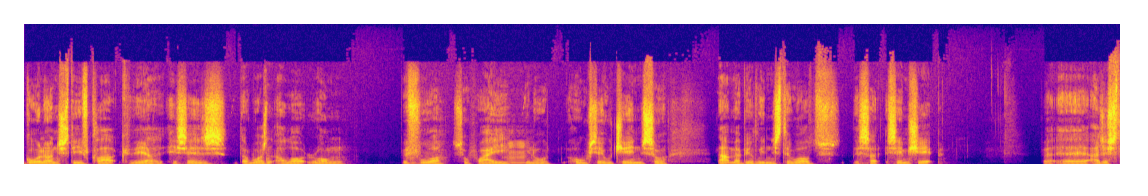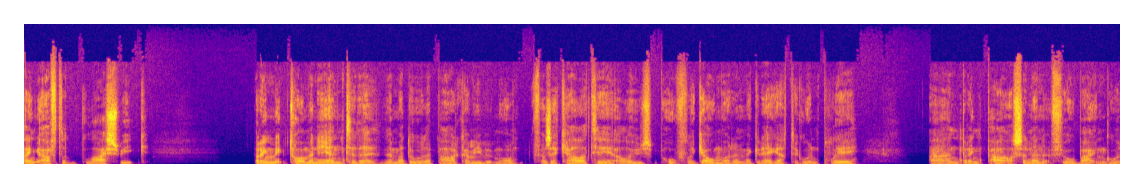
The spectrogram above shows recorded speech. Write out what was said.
Going on Steve Clarke there, he says there wasn't a lot wrong before, so why you know wholesale change? So that maybe leans towards the same shape. But uh, I just think after last week, bring McTominay into the, the middle of the park a wee bit more physicality allows hopefully Gilmour and McGregor to go and play, and bring Patterson in at full back and go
